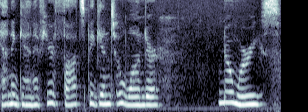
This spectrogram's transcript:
And again, if your thoughts begin to wander, no worries.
